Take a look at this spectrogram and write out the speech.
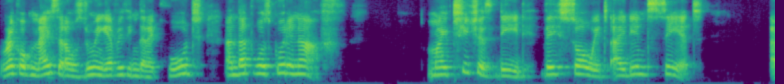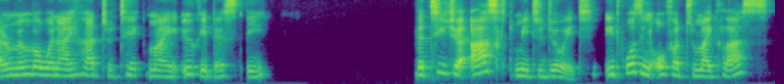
recognize that I was doing everything that I could, and that was good enough. My teachers did. They saw it. I didn't see it. I remember when I had to take my YKI test, the teacher asked me to do it. It wasn't offered to my class,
